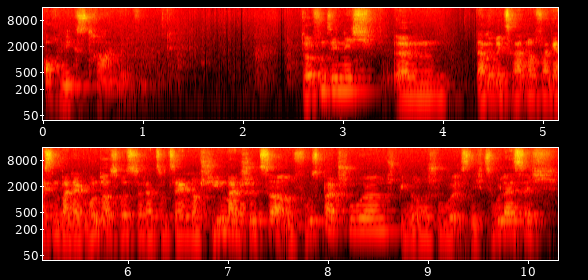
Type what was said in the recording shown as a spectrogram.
auch nichts tragen dürfen. Dürfen sie nicht. Ähm, wir haben übrigens gerade noch vergessen, bei der Grundausrüstung dazu zählen noch Schienbeinschützer und Fußballschuhe. Spielen ohne Schuhe ist nicht zulässig.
